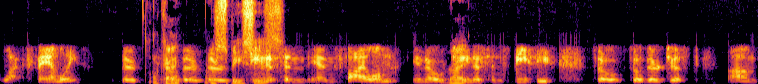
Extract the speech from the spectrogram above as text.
what families? They're, okay. You know, they're, they're species. genus and, and phylum, you know, right. genus and species. So so they're just um,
